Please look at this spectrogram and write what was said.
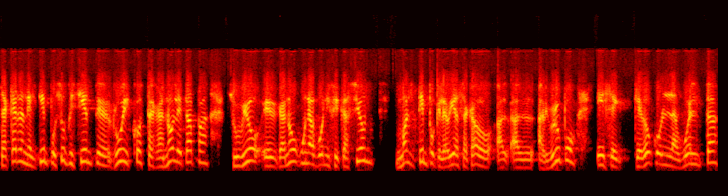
sacaran el tiempo suficiente. Ruiz Costa ganó la etapa, subió, ganó una bonificación mal tiempo que le había sacado al, al, grupo y se quedó con la vuelta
